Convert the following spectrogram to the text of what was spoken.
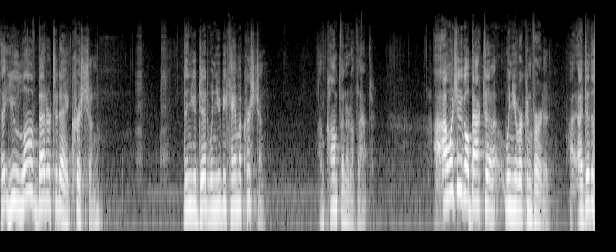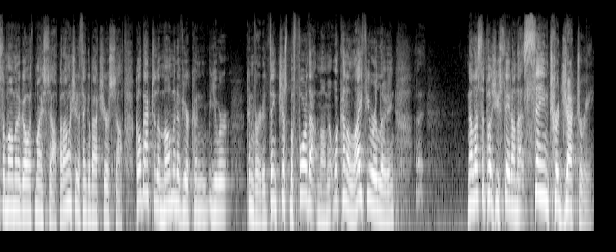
that you love better today, Christian, than you did when you became a Christian? I'm confident of that. I want you to go back to when you were converted. I, did this a moment ago with myself, but I want you to think about yourself. Go back to the moment of your con- you were converted. Think just before that moment, what kind of life you were living, now, let's suppose you stayed on that same trajectory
